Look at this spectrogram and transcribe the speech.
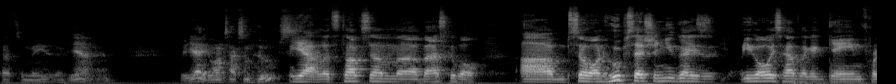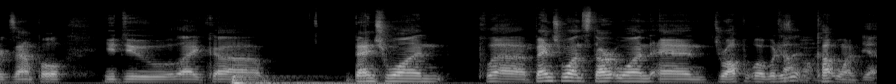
That's amazing. Yeah, man. But yeah, you want to talk some hoops? Yeah, let's talk some uh, basketball. Um, so on hoop session, you guys, you always have like a game. For example, you do like uh, bench one, pl- uh, bench one, start one, and drop. What what is Cut it? one. Cut one. Yeah.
